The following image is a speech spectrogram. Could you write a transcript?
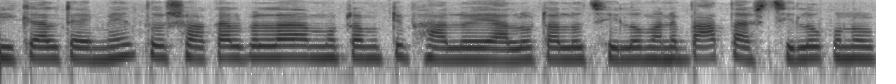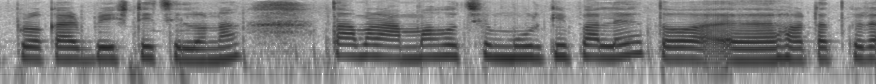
বিকাল টাইমে তো সকালবেলা মোটামুটি ভালোই আলো টালো ছিল মানে বাতাস ছিল, কোনো প্রকার বৃষ্টি ছিল না। তো আমার আম্মা হচ্ছে মুরগি পালে, তো হঠাৎ করে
